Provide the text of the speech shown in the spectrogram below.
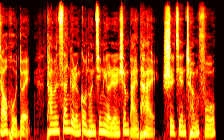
小虎队，他们三个人共同经历了人生百态、世间沉浮，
